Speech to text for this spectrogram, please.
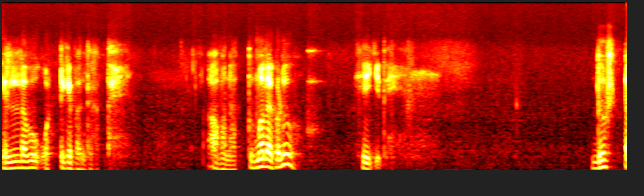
ಎಲ್ಲವೂ ಒಟ್ಟಿಗೆ ಬಂದಿರುತ್ತೆ. ಅವನ ತುಮಲಗಳು ಹೀಗಿದೆ. ದುಷ್ಟ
